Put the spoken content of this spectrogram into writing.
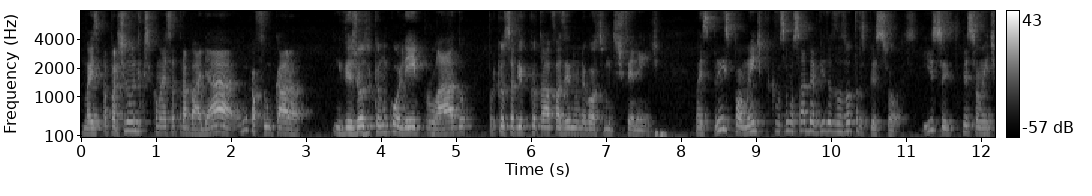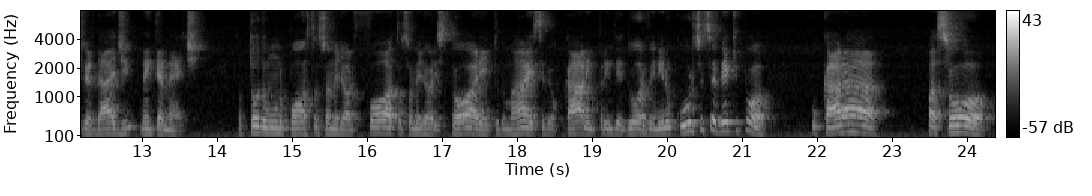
Mas a partir do momento que você começa a trabalhar, eu nunca fui um cara invejoso porque eu nunca olhei pro lado, porque eu sabia que eu estava fazendo um negócio muito diferente. Mas principalmente porque você não sabe a vida das outras pessoas. Isso é especialmente verdade na internet. Então, todo mundo posta a sua melhor foto, a sua melhor história e tudo mais. Você vê o cara empreendedor vendendo curso e você vê que, pô, o cara passou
